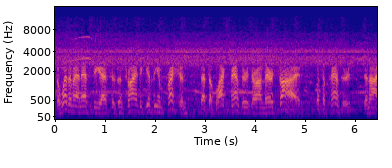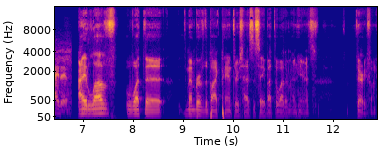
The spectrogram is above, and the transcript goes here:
The weatherman SDS has been trying to give the impression that the Black Panthers are on their side, but the Panthers deny this. I love what the, the member of the Black Panthers has to say about the weatherman here. It's very funny.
